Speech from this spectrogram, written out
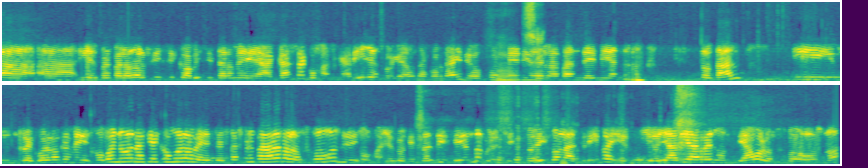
a- a- y el preparador físico a visitarme a casa con mascarillas, porque ya os acordáis, yo fue en Mm. medio Sí. de la pandemia total, y recuerdo que me dijo, bueno, ahora qué, ¿cómo lo ves? ¿Estás preparada para los juegos? Y digo, ma, yo creo que estás diciendo, pero si estoy con la tripa y yo ya había renunciado a los juegos, ¿no?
